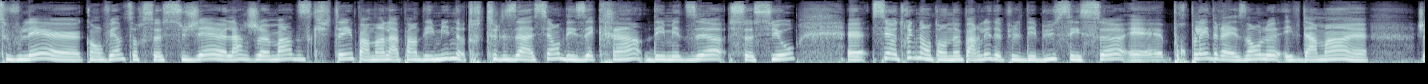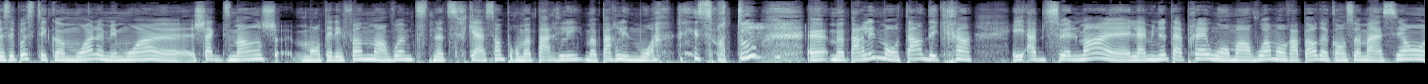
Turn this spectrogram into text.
Tu voulais euh, qu'on revienne sur ce sujet euh, largement discuté pendant la pandémie, notre utilisation des écrans, des médias sociaux. Euh, c'est un truc dont on a parlé depuis le début, c'est ça. Euh, pour plein de raisons, là, évidemment. Je sais pas si t'es comme moi, là, mais moi, euh, chaque dimanche, mon téléphone m'envoie une petite notification pour me parler, me parler de moi. Et surtout, euh, me parler de mon temps d'écran. Et habituellement, euh, la minute après où on m'envoie mon rapport de consommation,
